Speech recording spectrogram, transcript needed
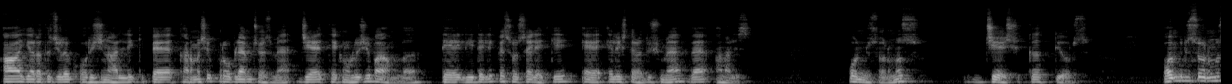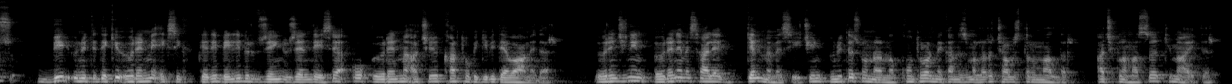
A. Yaratıcılık, orijinallik. B. Karmaşık problem çözme. C. Teknoloji bağımlılığı. D. Liderlik ve sosyal etki. E. Eleştiri düşünme ve analiz. 10. sorumuz C şıkkı diyoruz. 11. sorumuz bir ünitedeki öğrenme eksiklikleri belli bir düzeyin üzerinde ise o öğrenme açığı kar topu gibi devam eder. Öğrencinin öğrenemez hale gelmemesi için ünite sonlarında kontrol mekanizmaları çalıştırılmalıdır. Açıklaması kime aittir?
